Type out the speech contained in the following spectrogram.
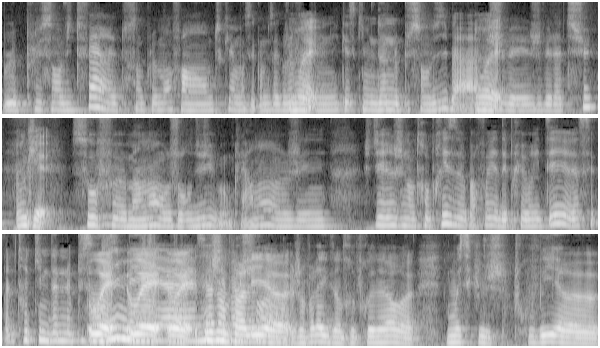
le plus envie de faire et tout simplement, enfin, en tout cas, moi, c'est comme ça que je Ouais. fais. Qu'est-ce qui me donne le plus envie? Bah, Ouais. je vais, je vais là-dessus. Ok. Sauf euh, maintenant, aujourd'hui, bon, clairement, j'ai, je dirige une entreprise, parfois il y a des priorités, euh, c'est pas le truc qui me donne le plus Ouais, envie, mais, ouais, euh, ouais. Ça, j'en parlais, euh, j'en parlais avec des entrepreneurs. moi, ce que je trouvais euh,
